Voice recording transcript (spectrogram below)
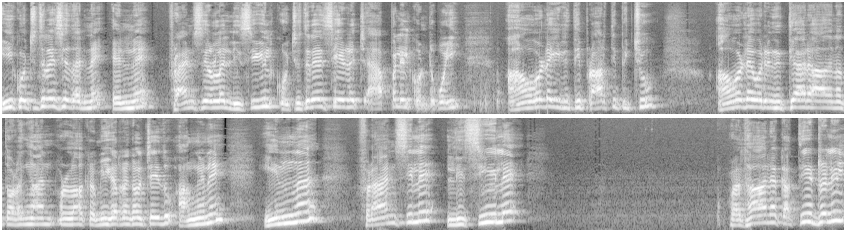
ഈ കൊച്ചുത്രേസ്യ തന്നെ എന്നെ ഫ്രാൻസിലുള്ള ലിസിയിൽ കൊച്ചുത്രേസ്യയുടെ ചാപ്പലിൽ കൊണ്ടുപോയി അവിടെ ഇരുത്തി പ്രാർത്ഥിപ്പിച്ചു. അവിടെ ഒരു നിത്യാരാധന തുടങ്ങാനുള്ള ക്രമീകരണങ്ങൾ ചെയ്തു. അങ്ങനെ ഇന്ന് ഫ്രാൻസിലെ ലിസിയിലെ പ്രധാന കത്തീഡ്രലിൽ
